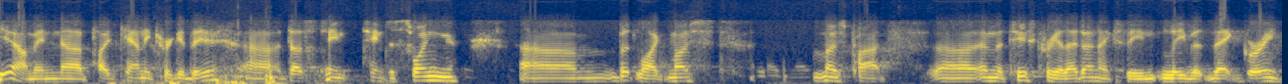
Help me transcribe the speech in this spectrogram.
Yeah, I mean, uh, played county cricket there. Uh, it does tend, tend to swing, um, but like most most parts uh, in the Test cricket, they don't actually leave it that green.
